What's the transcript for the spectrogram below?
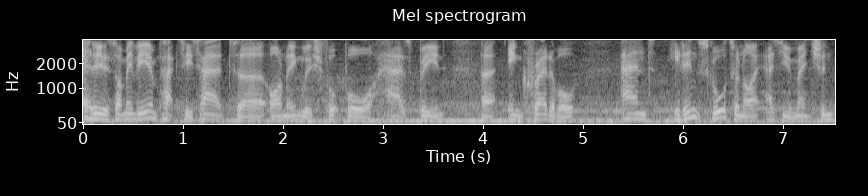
It is. I mean, the impact he's had uh, on English football has been uh, incredible. And he didn't score tonight, as you mentioned.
